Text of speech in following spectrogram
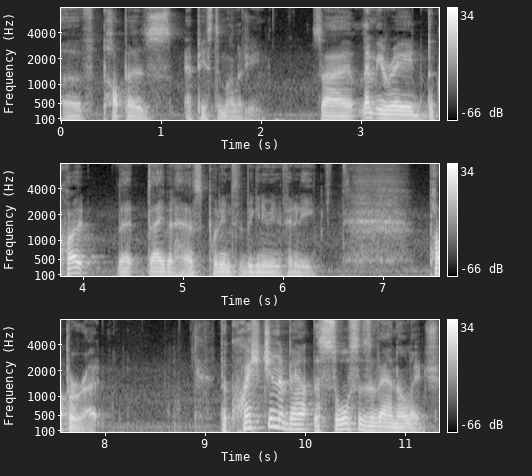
of Popper's epistemology. So let me read the quote that David has put into the beginning of Infinity. Popper wrote The question about the sources of our knowledge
